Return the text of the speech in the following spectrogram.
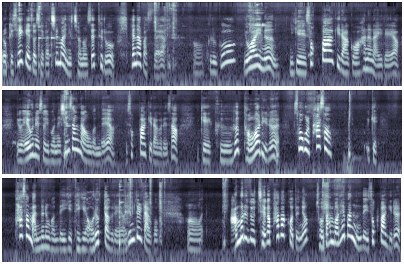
이렇게 3개에서 제가 72,000원 세트로 해놔봤어요. 어, 그리고 요 아이는 이게 속박이라고 하는 아이래요. 요 애운에서 이번에 신상 나온 건데요. 속박이라 그래서 이렇게 그 흙 덩어리를 속을 파서 이렇게 파서 만드는 건데 이게 되게 어렵다 그래요. 힘들다고. 어, 아무래도 제가 파봤거든요. 저도 한번 해봤는데 이 속박이를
